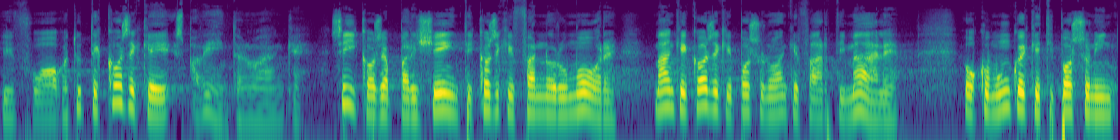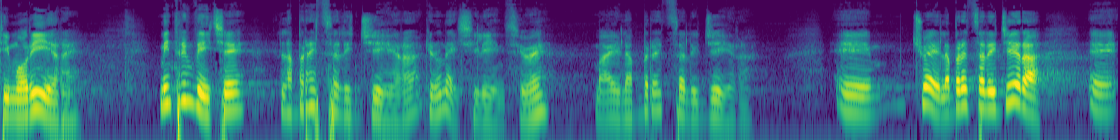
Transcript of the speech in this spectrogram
il fuoco, tutte cose che spaventano anche. Sì, cose appariscenti, cose che fanno rumore, ma anche cose che possono anche farti male o comunque che ti possono intimorire. Mentre invece la brezza leggera, che non è il silenzio, eh, ma è la brezza leggera, e, cioè la brezza leggera eh,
